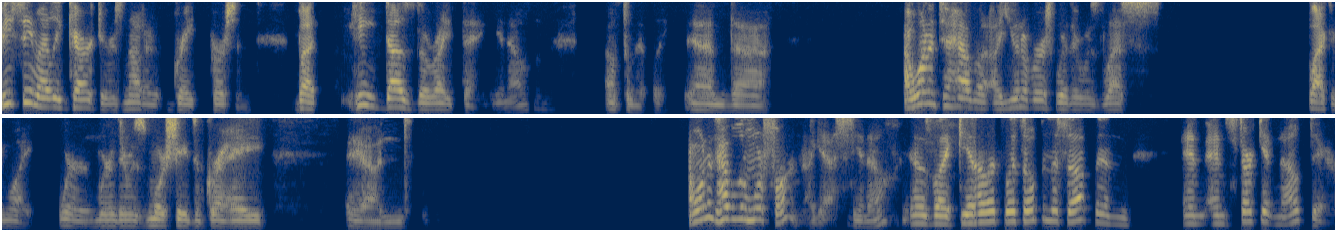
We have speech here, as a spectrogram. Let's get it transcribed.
bc my lead character is not a great person but he does the right thing you know ultimately and uh i wanted to have a, a universe where there was less black and white where where there was more shades of gray and I wanted to have a little more fun, I guess, you know. It was like, you know, let's let's open this up and and and start getting out there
